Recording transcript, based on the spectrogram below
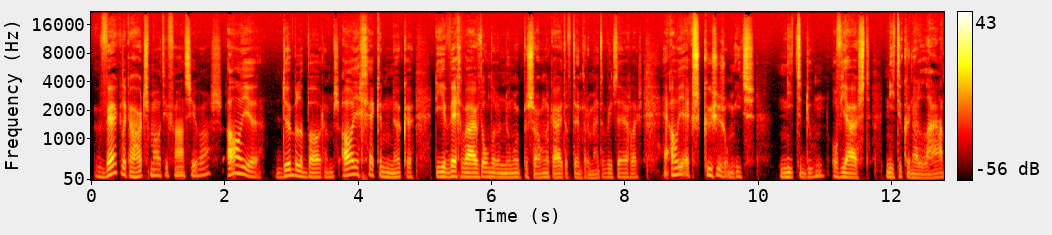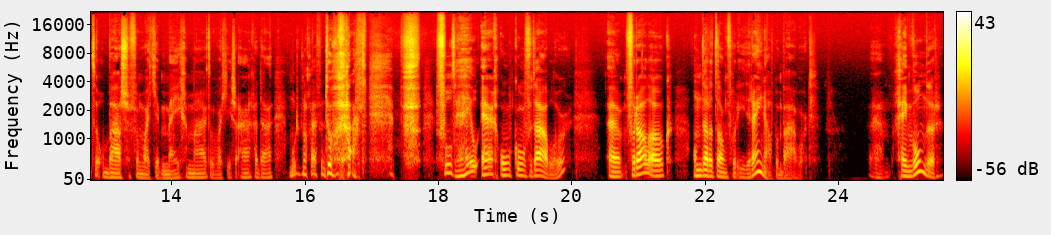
werkelijke hartsmotivatie was, al je dubbele bodems, al je gekke nukken die je wegwuift onder een noemer persoonlijkheid of temperament of iets dergelijks, en al je excuses om iets niet te doen of juist niet te kunnen laten op basis van wat je hebt meegemaakt of wat je is aangedaan, moet ik nog even doorgaan. voelt heel erg oncomfortabel hoor. Uh, vooral ook omdat het dan voor iedereen openbaar wordt. Uh, geen wonder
